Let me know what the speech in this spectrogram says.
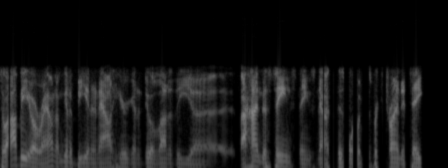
so I'll be around. I'm going to be in and out here. Going to do a lot of the uh, behind the scenes things now at this point because we're trying to take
